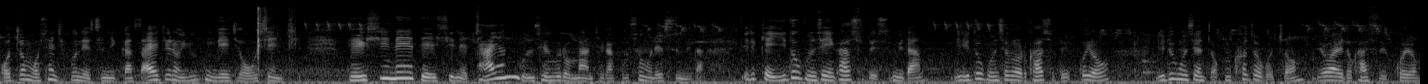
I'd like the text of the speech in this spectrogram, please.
5.5cm 분에 있으니까 사이즈는 6 내지 5cm. 대신에 대신에 자연 군생으로만 제가 구성을 했습니다. 이렇게 이두 군생이 갈 수도 있습니다. 이두 군생으로 갈 수도 있고요. 이두 군생은 조금 커져, 그죠? 이 아이도 갈 수 있고요.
